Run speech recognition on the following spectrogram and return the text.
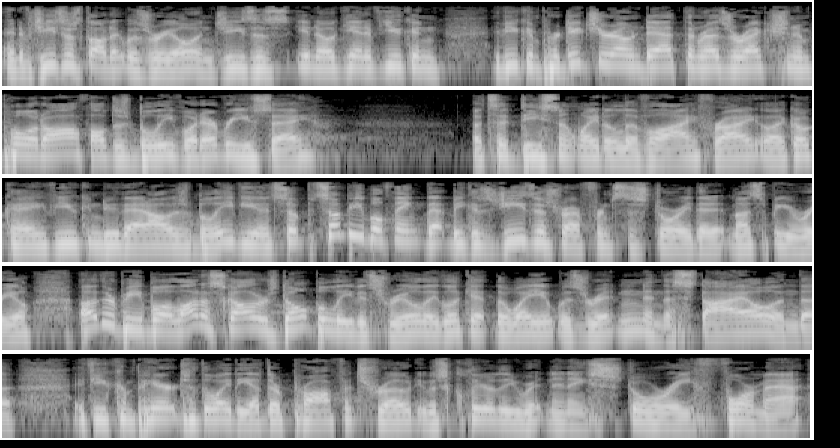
And if Jesus thought it was real and Jesus, you know, again, if you can, if you can predict your own death and resurrection and pull it off, I'll just believe whatever you say. That's a decent way to live life, right? Like, okay, if you can do that, I'll just believe you. And so some people think that because Jesus referenced the story that it must be real. Other people, a lot of scholars don't believe it's real. They look at the way it was written and the style and the, if you compare it to the way the other prophets wrote, it was clearly written in a story format.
